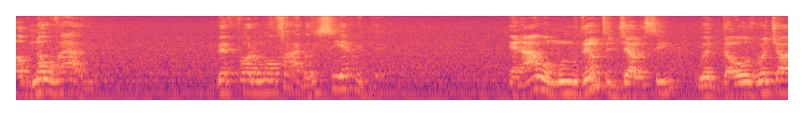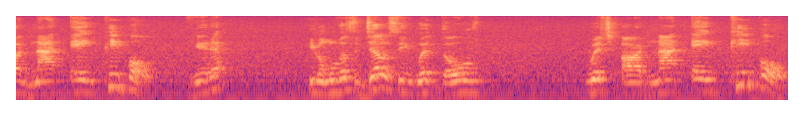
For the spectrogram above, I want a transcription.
of no value. Before the most high, because he see everything. And I will move them to jealousy with those which are not a people. You hear that? He's going to move us to jealousy with those which are not a people.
